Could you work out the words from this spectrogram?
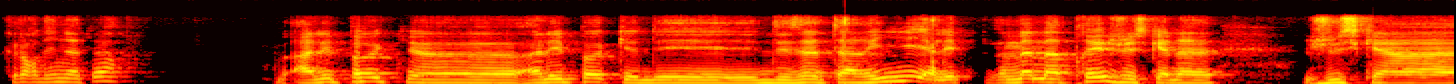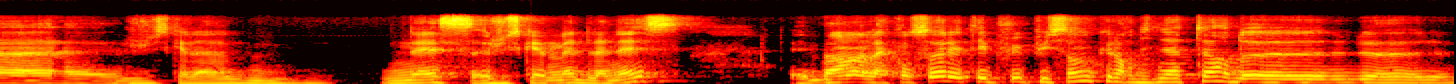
que l'ordinateur? À l'époque, euh, à l'époque des, des Atari, à même après, jusqu'à la, jusqu'à, jusqu'à la NES, jusqu'à mettre la NES, eh ben, la console était plus puissante que l'ordinateur de, de,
